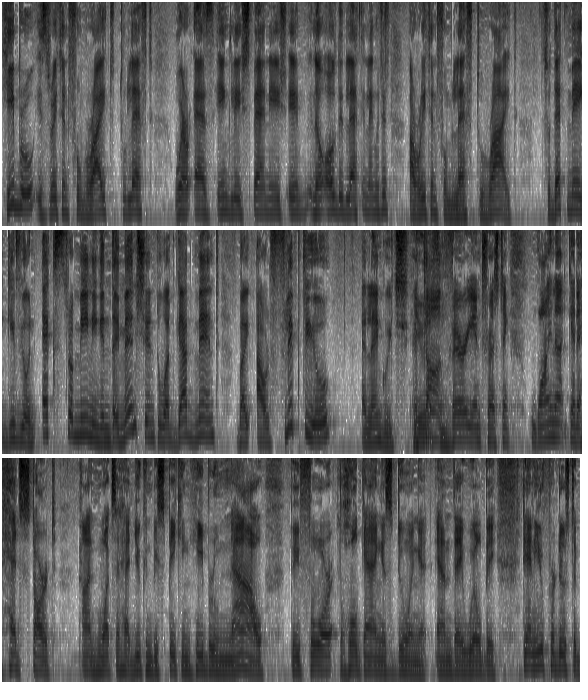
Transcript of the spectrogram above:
Hebrew is written from right to left, whereas English, Spanish, eh, you know, all the Latin languages are written from left to right. So that may give you an extra meaning and dimension to what God meant by I'll flip to you a language, a Beautiful, tongue. very interesting. Why not get a head start on what's ahead? You can be speaking Hebrew now before the whole gang is doing it, and they will be. Danny, you've produced a,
